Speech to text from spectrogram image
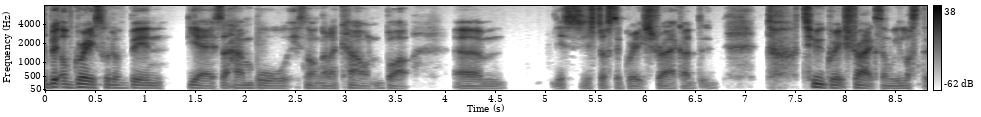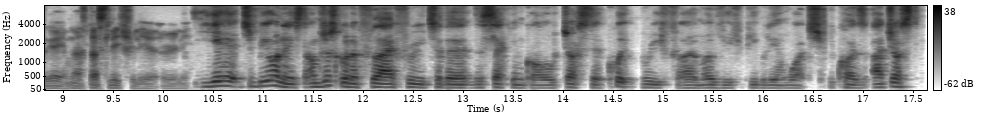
the bit of grace would have been, yeah, it's a handball. It's not going to count, but um, it's, it's just a great strike. I did two great strikes and we lost the game. That's that's literally it, really. Yeah, to be honest, I'm just gonna fly through to the the second goal. Just a quick brief um, overview for people who didn't watch because I just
